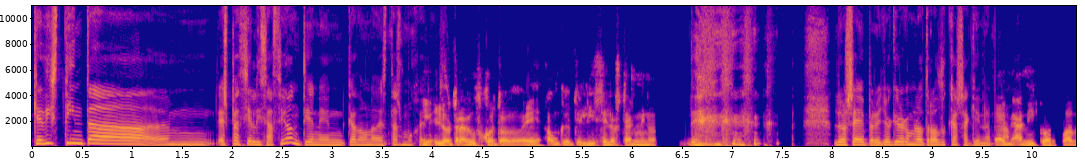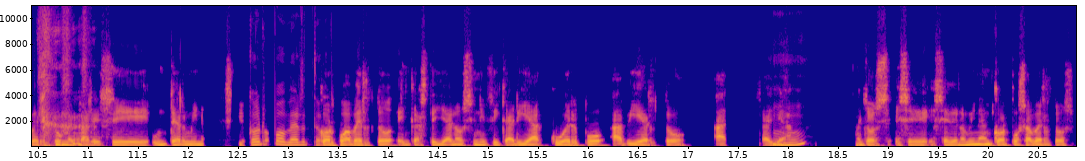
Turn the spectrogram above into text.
¿Qué, distinta em, especialización tienen cada una de estas mujeres? Lo traduzco todo, ¿eh? aunque utilice los términos. lo sé, pero yo quiero que me lo traduzcas aquí en el programa. A mí corpo aberto me parece un término Corpo abierto. Corpo abierto en castellano significaría cuerpo abierto allá. Entonces, se, denominan corpos abiertos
